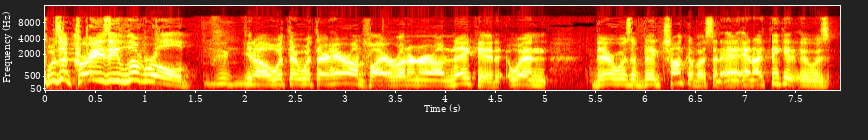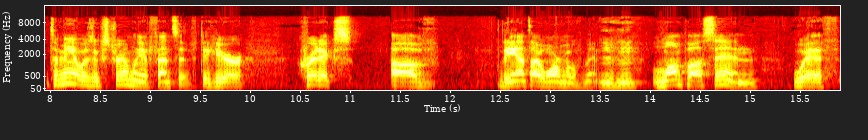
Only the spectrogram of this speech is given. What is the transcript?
was a crazy liberal, you know, with their, with their hair on fire, running around naked, when there was a big chunk of us. And, and, and I think it, it was, to me, it was extremely offensive to hear critics of the anti-war movement, mm-hmm. lump us in with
